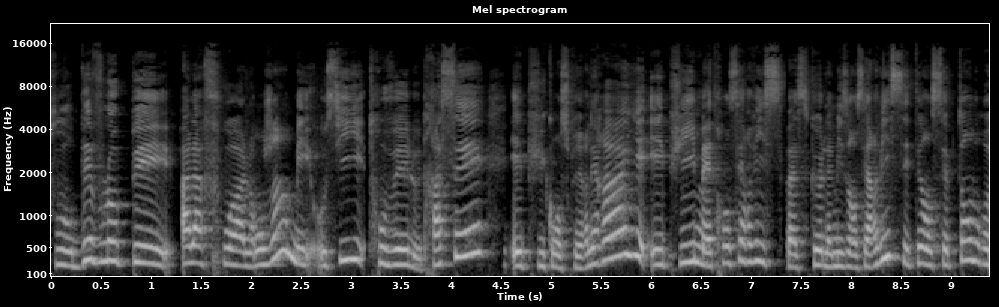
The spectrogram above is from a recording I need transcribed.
pour développer à la fois l'engin, mais aussi trouver le tracé, et puis construire les rails, et puis mettre en service. Parce que la mise en service, c'était en septembre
